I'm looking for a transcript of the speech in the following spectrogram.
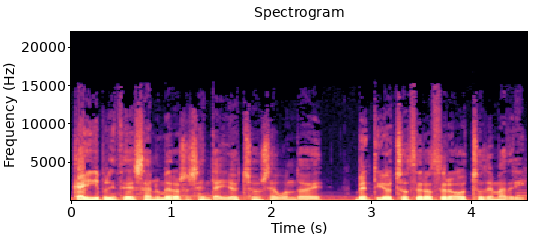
calle Princesa número 68, segundo E, 28008 de Madrid.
